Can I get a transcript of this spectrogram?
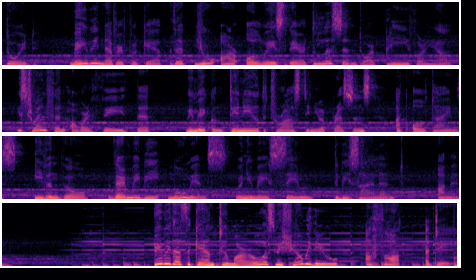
Lord, may we never forget that you are always there to listen to our plea for help. Strengthen our faith that we may continue to trust in your presence at all times, even though there may be moments when you may seem to be silent. Amen. Be with us again tomorrow as we share with you a thought a day.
